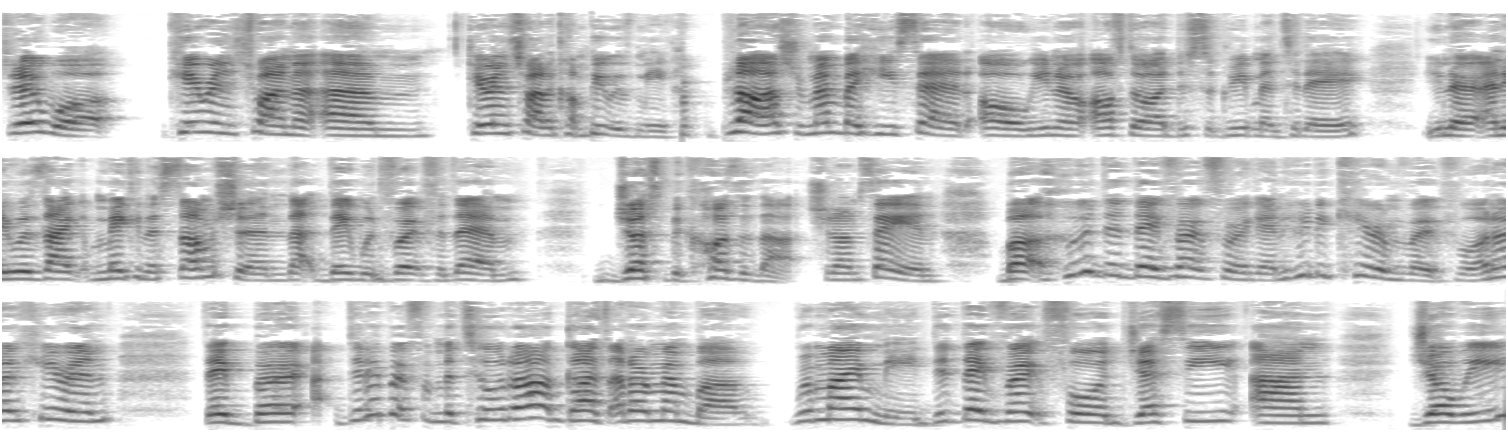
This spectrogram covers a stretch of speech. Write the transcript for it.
do you know what? Ciaran's trying to um Ciaran's trying to compete with me. Plus, remember he said, "Oh, you know, after our disagreement today, you know," and he was like making assumption that they would vote for them just because of that. You know what I'm saying? But who did they vote for again? Who did Ciaran vote for? I know Ciaran. They vote. Did they vote for Matilda? Guys, I don't remember. Remind me. Did they vote for Jessy and Joey?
